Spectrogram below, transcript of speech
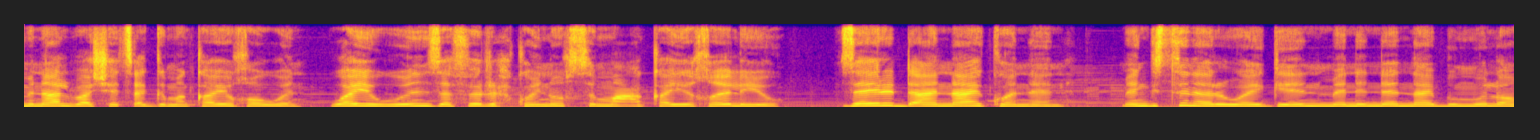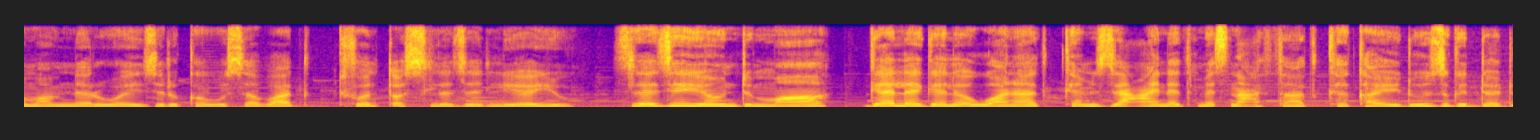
ምናልባሽ የጸግመካ ይኸውን። ወይ እውን ዘፍርሕ ኮይኑ ክስማዓካ ይኽእል እዩ። ዘይርድኣና ኣይኮነን። መንግስቲ ነርወይ ግን መንነት ናይ ብምልኦም ኣብ ነርወይ ዝርከቡ ሰባት ክፈልጦ ስለ ዘድልዮ እዩ። ስለዚ እዮም ድማ ገለ ገለ እዋናት ከምዚ ዓይነት መጽናዕትታት ከካይዱ ዝግደዱ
